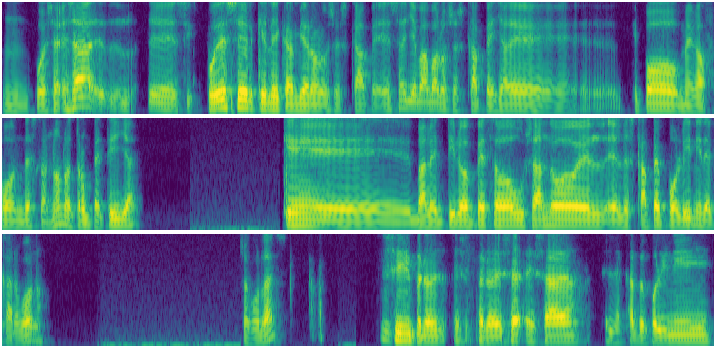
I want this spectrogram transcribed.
Mm, Pues esa eh, sí, puede ser que le cambiaron los escapes. Esa llevaba los escapes ya de tipo megafón de estos, ¿no? La trompetilla. Que Valentino empezó usando el, el escape Polini de carbono. ¿Os acordáis? Sí, pero, es- pero esa, esa, el escape Polini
